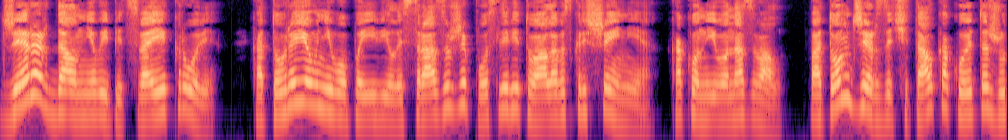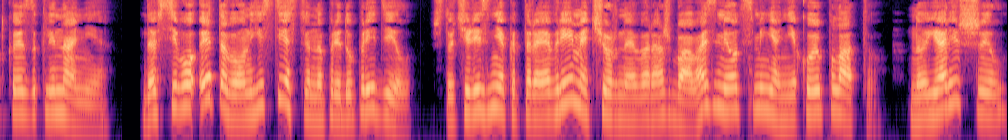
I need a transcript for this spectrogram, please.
Джерард дал мне выпить своей крови, которая у него появилась сразу же после ритуала воскрешения, как он его назвал. Потом Джер зачитал какое-то жуткое заклинание. До всего этого он, естественно, предупредил, что через некоторое время черная ворожба возьмет с меня некую плату. Но я решил,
